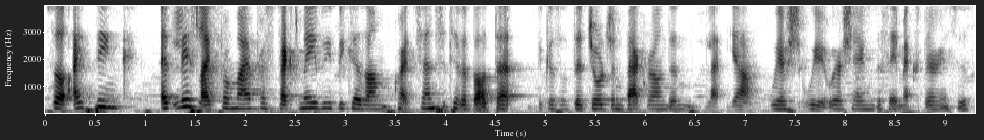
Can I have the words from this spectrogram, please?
so i think at least like from my perspective maybe because i'm quite sensitive about that because of the georgian background and like yeah we're we're sharing the same experiences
